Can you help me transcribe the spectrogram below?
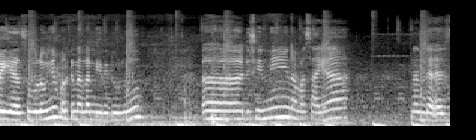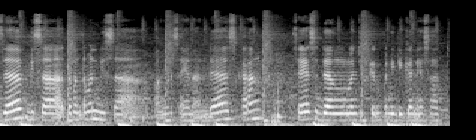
oh iya sebelumnya perkenalan diri dulu. Eh, di sini nama saya Nanda Azab. Bisa teman-teman bisa panggil saya Nanda. Sekarang saya sedang melanjutkan pendidikan S1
